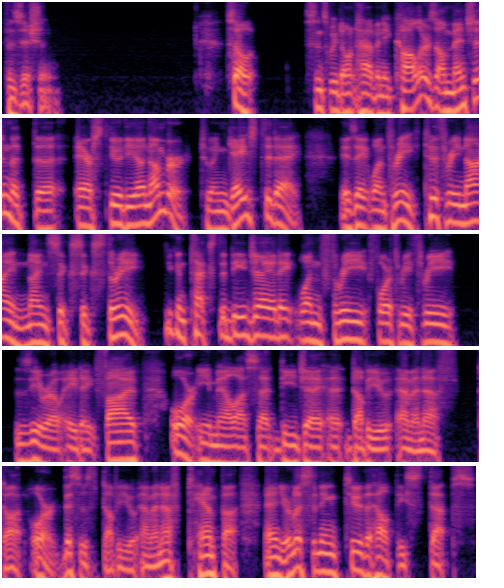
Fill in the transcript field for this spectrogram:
physician. So, since we don't have any callers, I'll mention that the Air Studio number to engage today is 813 239 9663. You can text the DJ at 813 433 0885 or email us at dj at wmnf.org. This is WMNF Tampa, and you're listening to the Healthy Steps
